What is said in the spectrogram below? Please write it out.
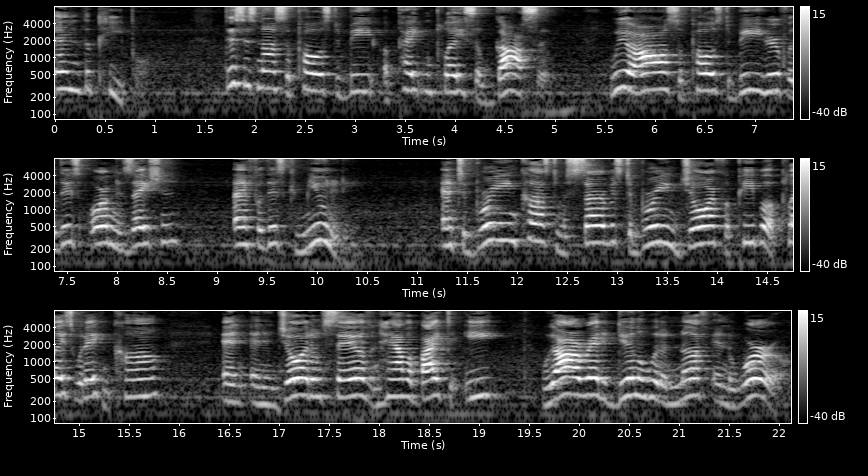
and the people. This is not supposed to be a patent place of gossip. We are all supposed to be here for this organization and for this community and to bring customer service, to bring joy for people, a place where they can come and, and enjoy themselves and have a bite to eat. We're already dealing with enough in the world.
